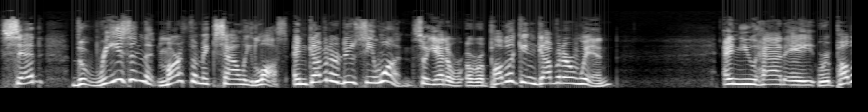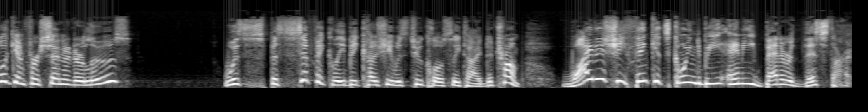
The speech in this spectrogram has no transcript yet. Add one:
said the reason that Martha McSally lost and Governor Ducey won, so you had a, a Republican governor win and you had a Republican for senator lose, was specifically because she was too closely tied to Trump. Why does she think it's going to be any better this time?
